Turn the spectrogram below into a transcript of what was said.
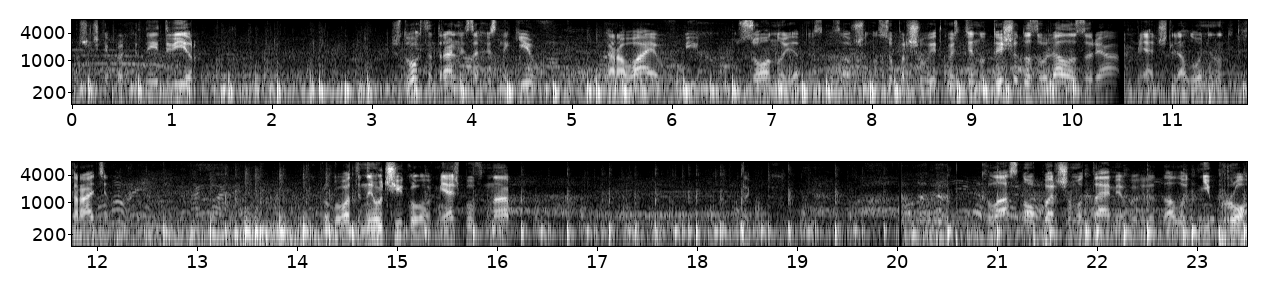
Трошечки прохідний двір. Між двох центральних захисників Караваєв вбіг у зону, я б не сказав, що на супершвидкості. Ну, те, що дозволяла зоря. М'яч для Луніна, тут Харатін. Пробувати не очікував. М'яч був на так класно у першому таймі виглядало Дніпро.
